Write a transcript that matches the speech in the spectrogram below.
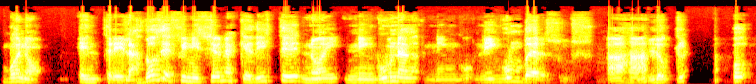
Bueno, entre las dos definiciones que diste no hay ninguna, ningún, versus. Ajá. Lo clásico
